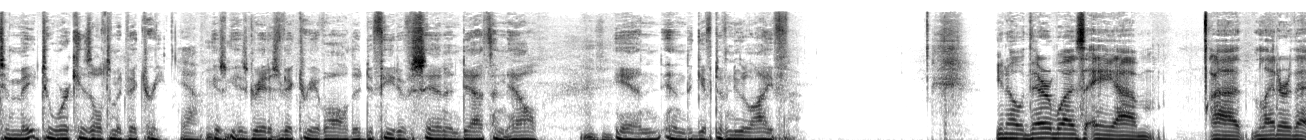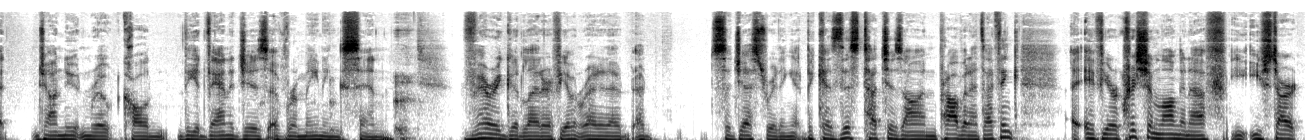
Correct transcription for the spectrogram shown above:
to make to work His ultimate victory. Yeah, his, his greatest victory of all, the defeat of sin and death and hell, mm-hmm. and and the gift of new life. You know, there was a, um, a letter that John Newton wrote called "The Advantages of Remaining Sin." Very good letter. If you haven't read it, I'd, I'd suggest reading it because this touches on providence. I think uh, if you're a Christian long enough, you, you start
